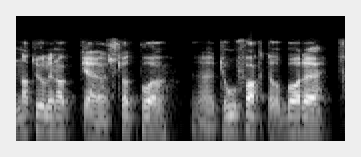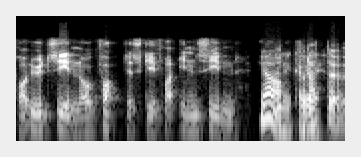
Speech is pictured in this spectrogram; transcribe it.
naturlig nok slått på tofaktor både fra utsiden og faktisk fra innsiden. Ja, for dette,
